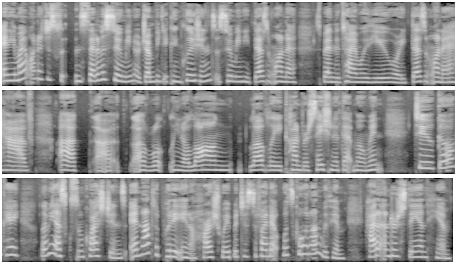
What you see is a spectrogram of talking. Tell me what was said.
And you might want to just, instead of assuming or jumping to conclusions, assuming he doesn't want to spend the time with you or he doesn't want to have uh, uh, a, a, a you know, long, lovely conversation at that moment, to go, okay, let me ask some questions and not to put it in a harsh way, but just to find out what's going on with him, how to understand him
